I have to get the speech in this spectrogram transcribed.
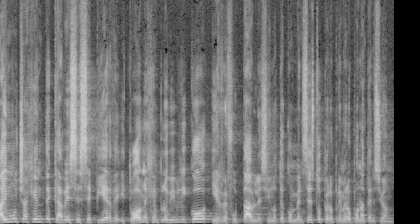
Hay mucha gente que a veces se pierde, y voy a un ejemplo bíblico irrefutable, si no te convence esto, pero primero pon atención.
